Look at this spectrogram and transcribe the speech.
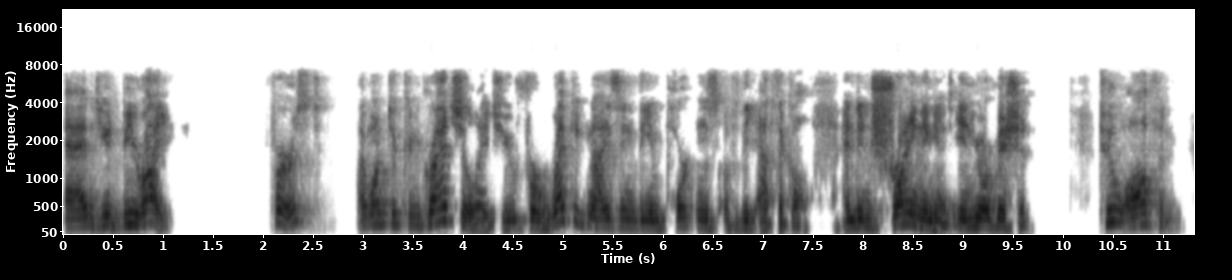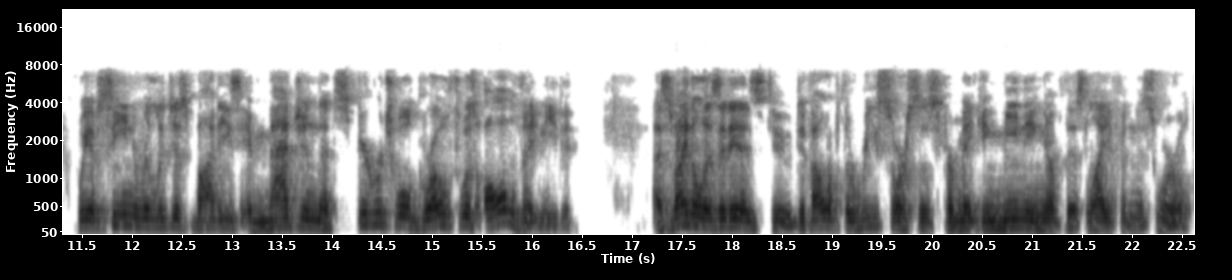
and you'd be right. First, I want to congratulate you for recognizing the importance of the ethical and enshrining it in your mission. Too often, we have seen religious bodies imagine that spiritual growth was all they needed as vital as it is to develop the resources for making meaning of this life in this world,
